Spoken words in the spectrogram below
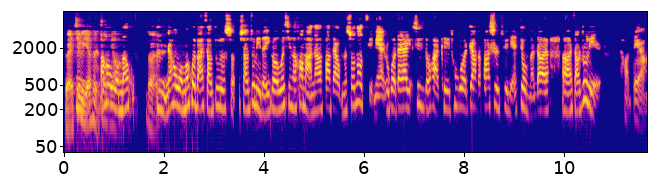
对，这个也很重要。然后我们对，嗯，然后我们会把小助小小助理的一个微信的号码呢放在我们的 show notes 里面。如果大家有兴趣的话，可以通过这样的方式去联系我们的呃小助理。好的呀。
